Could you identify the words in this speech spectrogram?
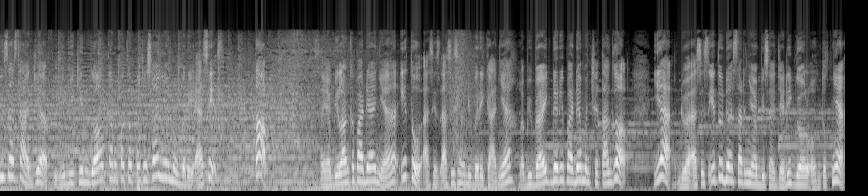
bisa saja Vini bikin gol tanpa keputusannya memberi assist. Top! Saya bilang kepadanya, itu asis-asis yang diberikannya lebih baik daripada mencetak gol. Ya, dua asis itu dasarnya bisa jadi gol untuknya.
